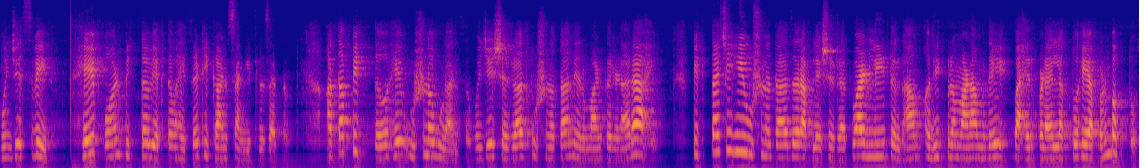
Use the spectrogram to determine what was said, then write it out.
म्हणजे स्वेद. हे पण पित्त व्यक्त व्हायचं ठिकाण सांगितलं जातं. आता पित्त हे उष्ण गुणांचं म्हणजे शरीरात उष्णता निर्माण करणारं आहे. पित्ताची ही उष्णता जर आपल्या शरीरात वाढली तर घाम अधिक प्रमाणामध्ये बाहेर पडायला लागतो हे आपण बघतोच.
